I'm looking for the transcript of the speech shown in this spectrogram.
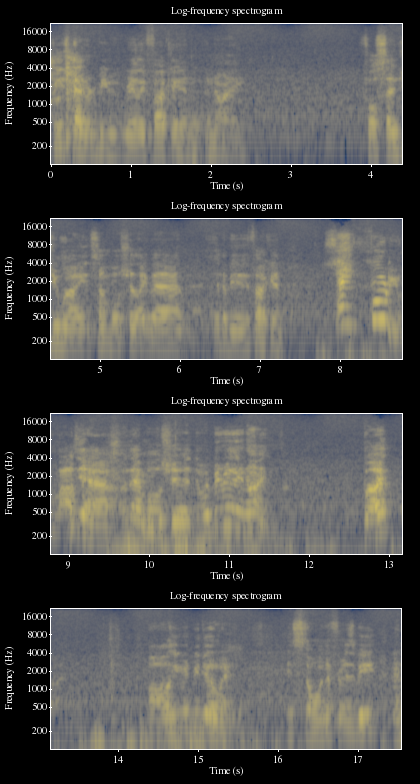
speech pattern would be really fucking annoying. Full send you might, some bullshit like that. It'll be fucking Thank for you, boss. yeah, that bullshit. It would be really annoying. But all he would be doing is throwing the frisbee and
